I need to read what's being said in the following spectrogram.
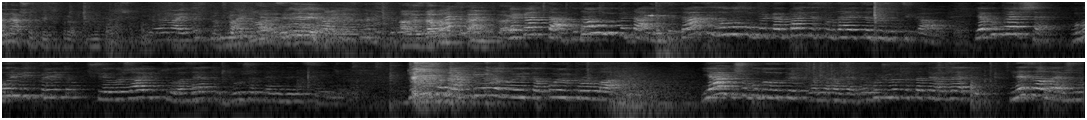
А на що ти спробуєш? Давай, виступай. Ну. Але здавати питання, так? Якраз так, у даному питанні ситуація з голосом Прикарпаття складається дуже цікаво. Я, по-перше, говорю відкрито, що я вважаю цю газету дуже тенденційною, дуже нахиленою такою провладною. Я, якщо буду виписувати газету, я хочу виписати газету незалежну,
